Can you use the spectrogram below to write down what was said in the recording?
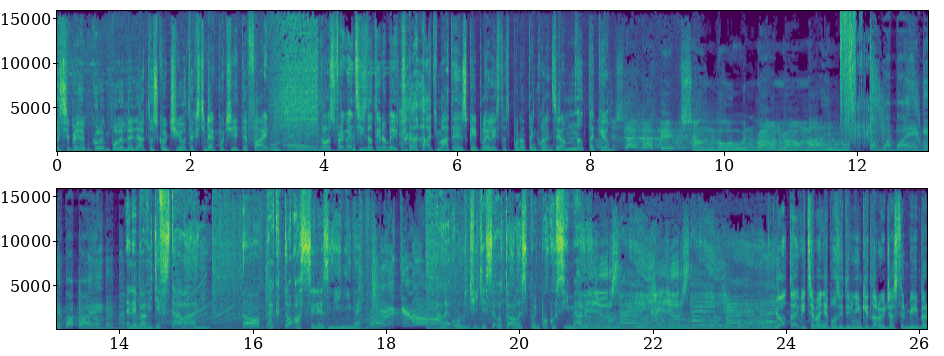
Asi během kolem poledne nějak to skončí, jo, tak s tím jak počítejte. Fajn? Los Frequencies do té doby. Ať máte hezký playlist aspoň na ten konec, jo? No tak jo. Nebaví tě vstávání? No, tak to asi nezměníme. Ale určitě se o to alespoň pokusíme. Jo, to je víceméně pozitivní Kytlaroj Justin Bieber,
